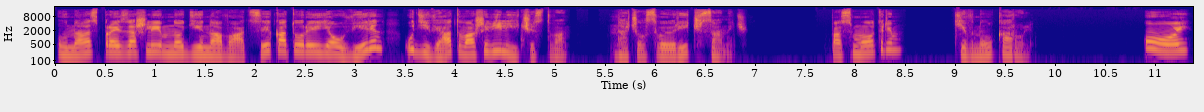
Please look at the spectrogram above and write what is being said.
У нас произошли многие инновации, которые, я уверен, удивят Ваше Величество, начал свою речь Саныч. Посмотрим, кивнул король. Ой,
